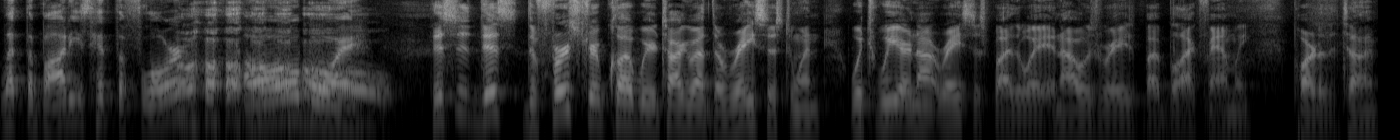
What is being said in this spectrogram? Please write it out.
let the bodies hit the floor. Oh, boy. This is this the first strip club we were talking about, the racist one, which we are not racist by the way, and I was raised by a black family part of the time.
